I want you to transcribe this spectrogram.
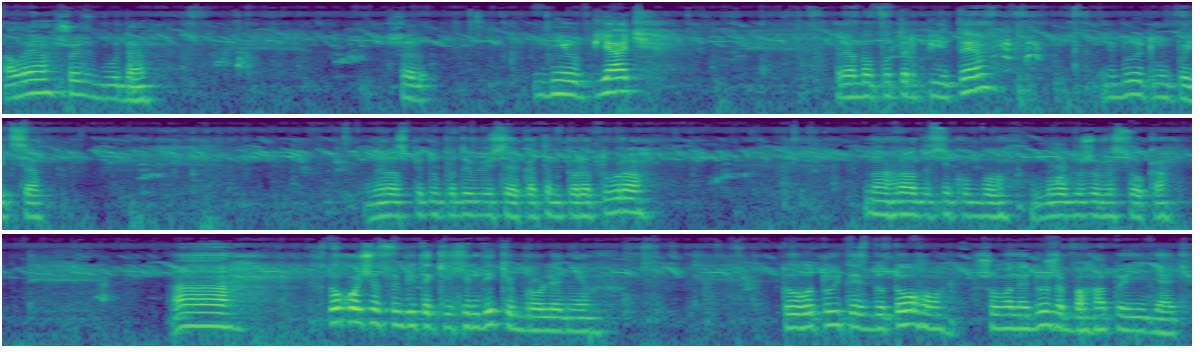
Але щось буде. Ще днів 5 треба потерпіти і будуть лупитися. Зараз піду подивлюся, яка температура на градуснику, бо була дуже висока. А, хто хоче собі таких індиків броляних, то готуйтесь до того, що вони дуже багато їдять.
